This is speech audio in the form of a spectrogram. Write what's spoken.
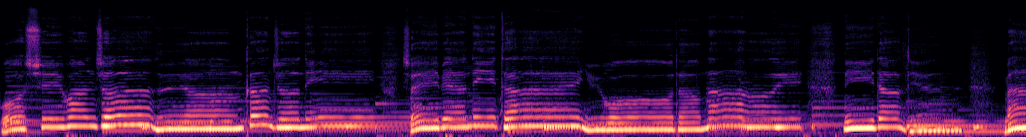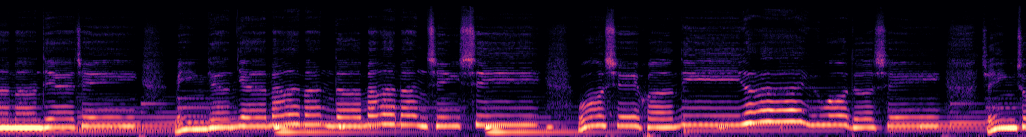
我喜欢这样看着你，随便你带我到哪里，你的脸慢慢贴近，明天也慢慢的慢慢清晰。我喜欢你爱我的心，清楚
